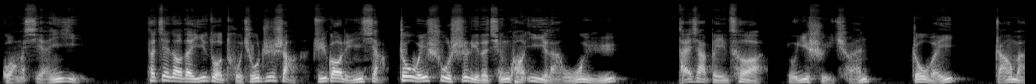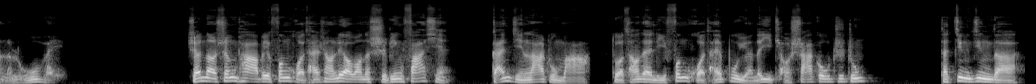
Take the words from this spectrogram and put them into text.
广贤驿，它建造在一座土丘之上，居高临下，周围数十里的情况一览无余。台下北侧有一水泉。周围长满了芦苇，玄奘生怕被烽火台上瞭望的士兵发现，赶紧拉住马，躲藏在离烽火台不远的一条沙沟之中。他静静的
